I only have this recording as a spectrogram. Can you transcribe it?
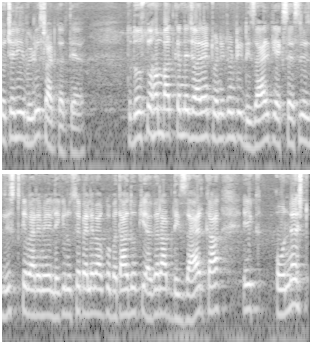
तो चलिए वीडियो स्टार्ट करते हैं। तो दोस्तों, हम बात करने जा रहे हैं 2020 डिज़ायर की एक्सेसरीज लिस्ट के बारे में, लेकिन उससे पहले मैं आपको बता दूँ कि अगर आप डिज़ायर का एक ऑनेस्ट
